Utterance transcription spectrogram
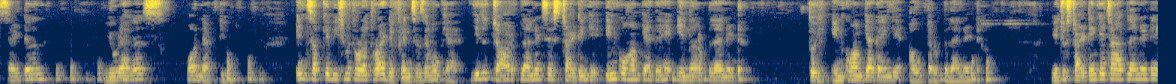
सैटर्न, यूरेनस और नेपट्यून इन सब के बीच में थोड़ा थोड़ा डिफरेंसेस है, वो क्या है? ये जो चार प्लैनेट्स है स्टार्टिंग के, इनको हम कहते हैं इनर प्लैनेट तो इनको हम क्या कहेंगे? आउटर प्लैनेट ये जो स्टार्टिंग के चार प्लैनेट है,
